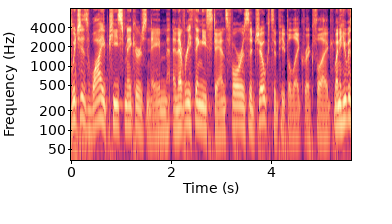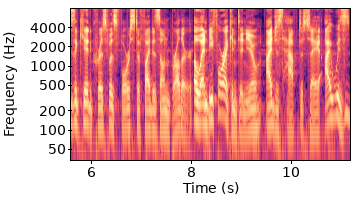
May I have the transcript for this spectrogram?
Which is why Peacemaker's name and everything he stands for is a joke to people like Rick Flag. When he was a kid, Chris was forced to fight his own brother. Oh, and before I continue, I just have to say, I was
